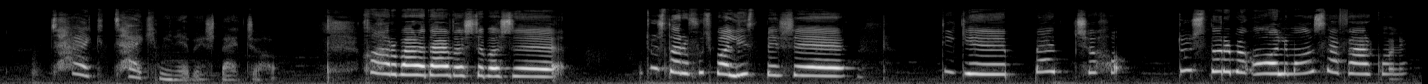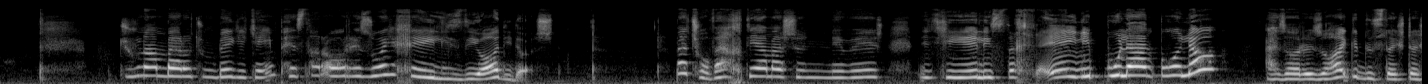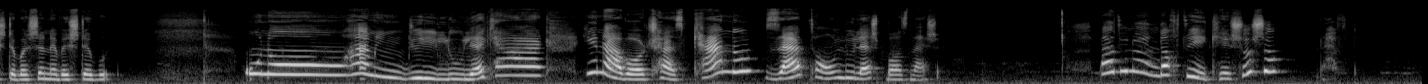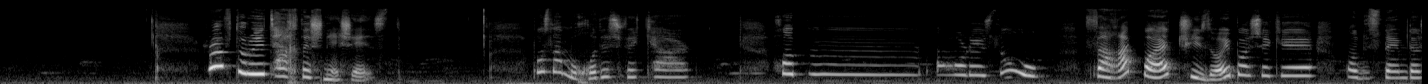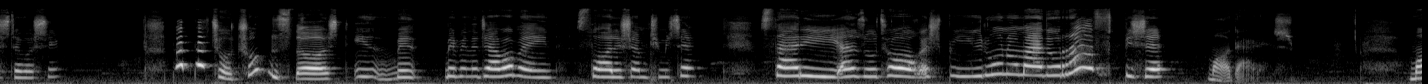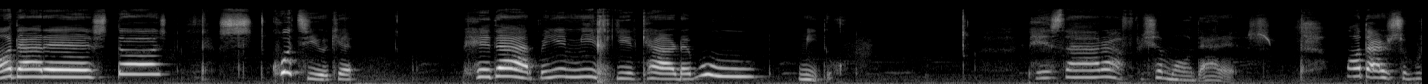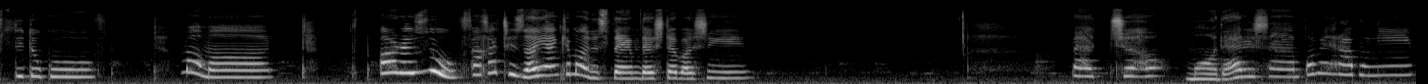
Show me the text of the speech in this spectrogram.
تک تک می نوشت بچه ها. خواهر برادر داشته باشه. دوست داره فوتبالیست بشه. دیگه بچه ها دوست داره به آلمان سفر کنه. جونم براتون بگی که این پسر آرزوهای خیلی زیادی داشت. بچه وقتی همش نوشت دید که یه لیست خیلی بلند بالا از آرزوهایی که دوستش داشته باشه نوشته بود. اونو همینجوری لوله کرد یه نوار چسب کند و زد تا اون لولش باز نشه. بعد اونو انداخت توی کشوش و رفت. رفت و روی تختش نشست. بازم با خودش فکر کرد. خب آرزو. فقط باید چیزایی باشه که ما دوست داریم داشته باشیم. بچه چون دوست داشت؟ این ببینه جواب این سوالشم چی میشه؟ سری از اتاقش بیرون اومد و رفت پیش مادرش. مادرش داشت کتی که پدر به یه میخ گیر کرده بود میدوخت. پسر رفت پیش مادرش. مادرش رو بوسید و گفت مامان آرزو فقط چیزایی که ما دوست داریم داشته باشیم. بچه ها مادرشم با مهربونی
